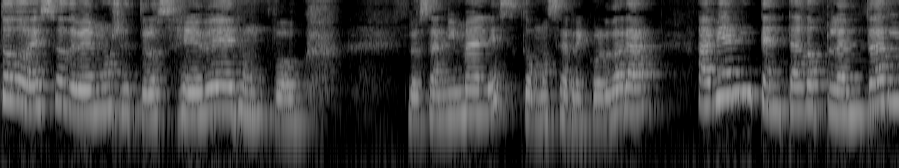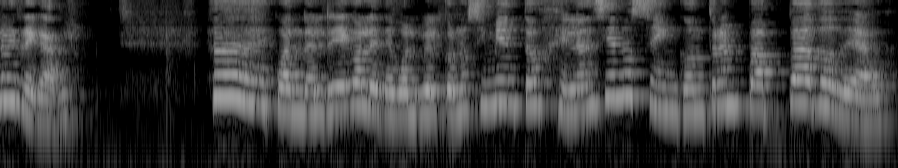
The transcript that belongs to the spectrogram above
todo eso debemos retroceder un poco. Los animales, como se recordará, habían intentado plantarlo y regarlo cuando el riego le devolvió el conocimiento, el anciano se encontró empapado de agua,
